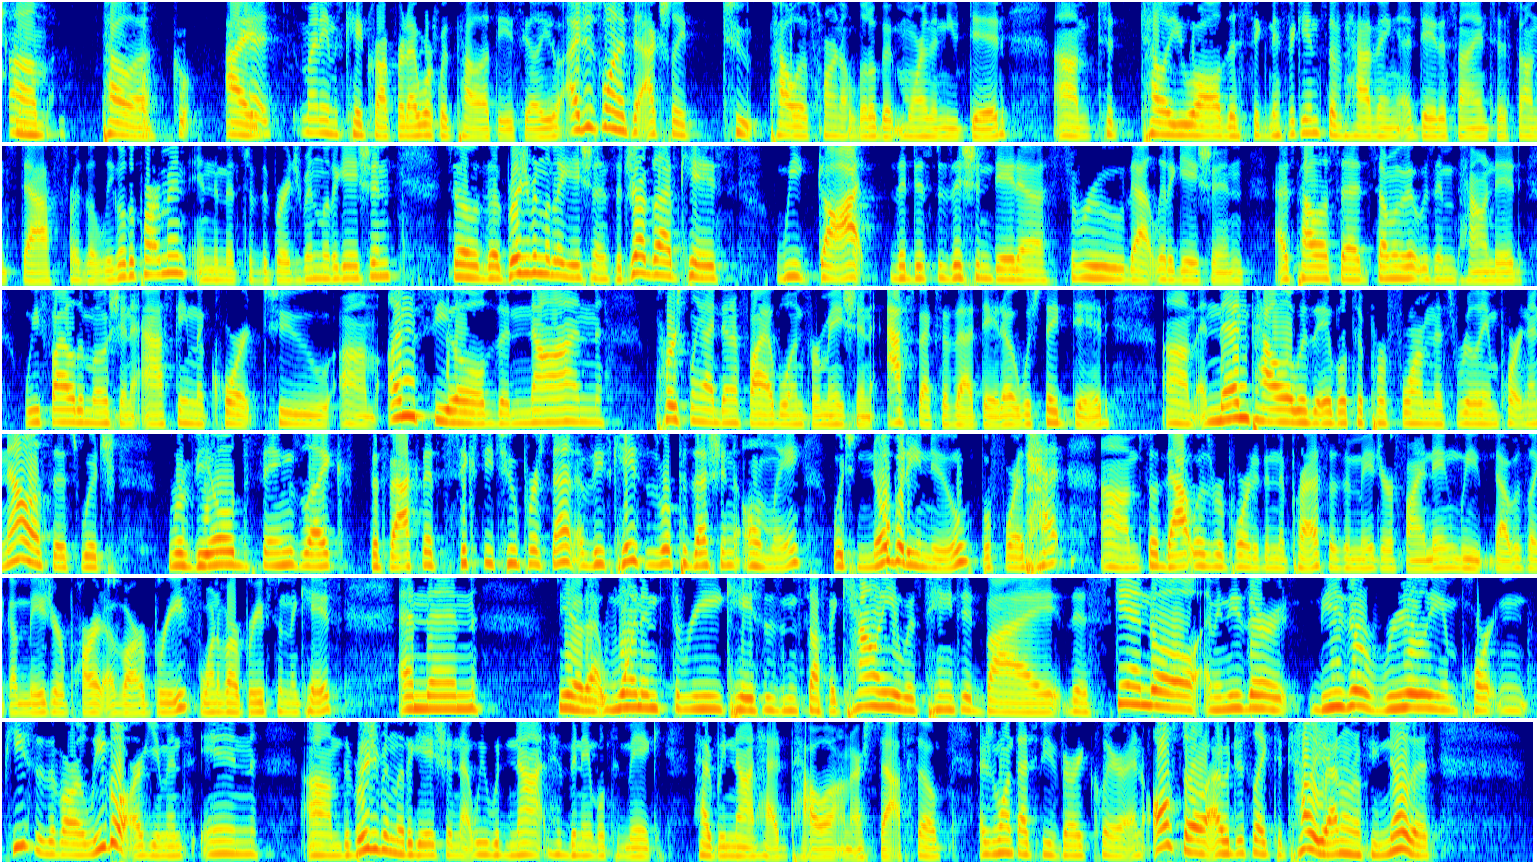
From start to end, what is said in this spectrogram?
Um, Paula, Oh, cool. I Hey. my name is Kade Crockford. I work with Paula at the ACLU. I just wanted to actually toot Paula's horn a little bit more than you did um, to tell you all the significance of having a data scientist on staff for the legal department in the midst of the Bridgeman litigation. So the Bridgeman litigation is the drug lab case. We got the disposition data through that litigation. As Paula said, some of it was impounded. We filed a motion asking the court to um, unseal the non personally identifiable information aspects of that data, which they did. Um, and then Paola was able to perform this really important analysis, which revealed things like the fact that 62% of these cases were possession only, which nobody knew before that. Um, so that was reported in the press as a major finding. We that was like a major part of our brief, one of our briefs in the case. And then you know, that one in three cases in Suffolk County was tainted by this scandal. I mean, these are these are really important pieces of our legal arguments in um, the Bridgeman litigation that we would not have been able to make had we not had Paola on our staff. So I just want that to be very clear. And also, I would just like to tell you, I don't know if you know this,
